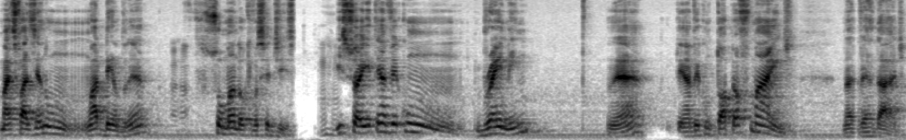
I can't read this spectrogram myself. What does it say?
mas fazendo um, um adendo, né? Uhum. Somando ao que você disse. Uhum. Isso aí tem a ver com branding, né? Tem a ver com top of mind na verdade.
